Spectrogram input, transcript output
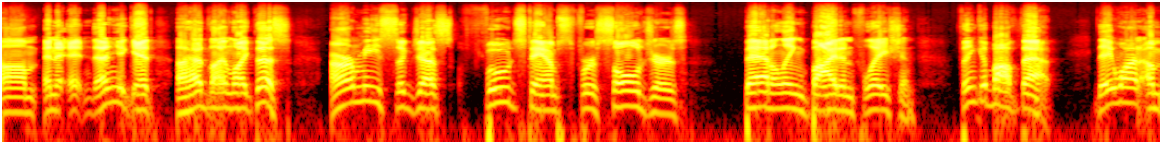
Um, and, and then you get a headline like this Army suggests food stamps for soldiers battling Biden inflation. Think about that. They want um,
